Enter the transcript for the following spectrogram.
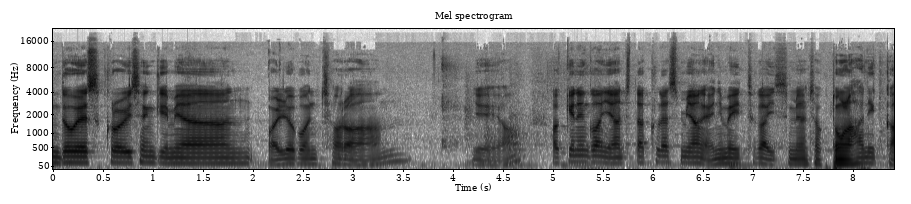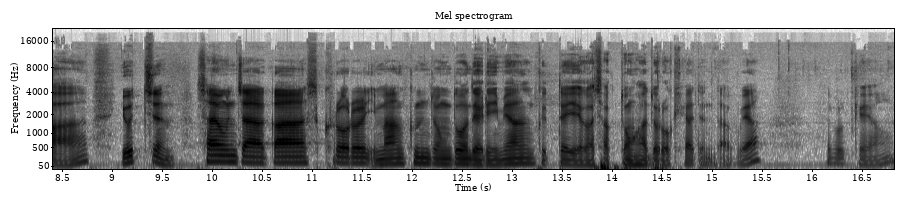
윈도우에 스크롤이 생기면 완료본처럼 예요. 바뀌는 건 얘한테 딱 클래스명 애니메이트가 있으면 작동을 하니까 요쯤 사용자가 스크롤을 이만큼 정도 내리면 그때 얘가 작동하도록 해야 된다고요. 해볼게요.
